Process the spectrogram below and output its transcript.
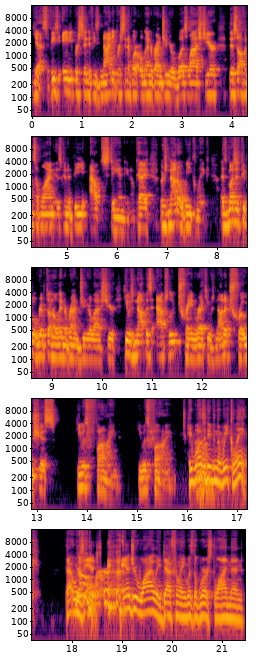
yes, if he's 80%, if he's 90% of what Orlando Brown Jr. was last year, this offensive line is going to be outstanding. Okay. There's not a weak link. As much as people ripped on Orlando Brown Jr. last year, he was not this absolute train wreck. He was not atrocious. He was fine. He was fine. He wasn't um, even the weak link. That was no. Andrew, Andrew Wylie, definitely was the worst lineman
